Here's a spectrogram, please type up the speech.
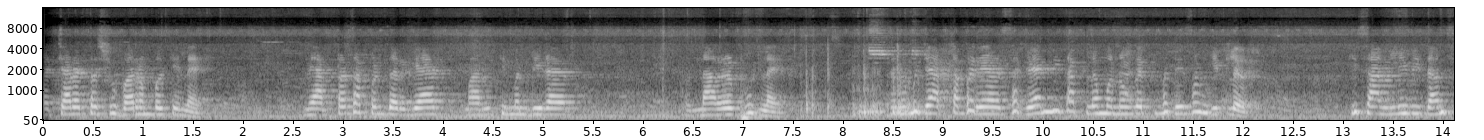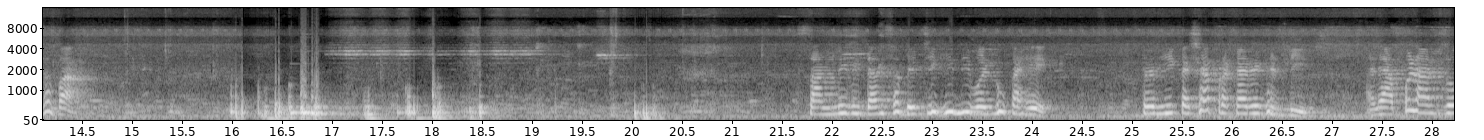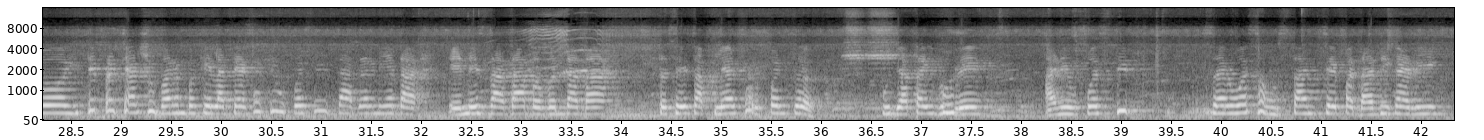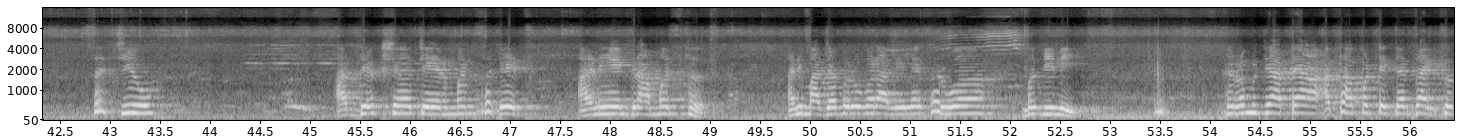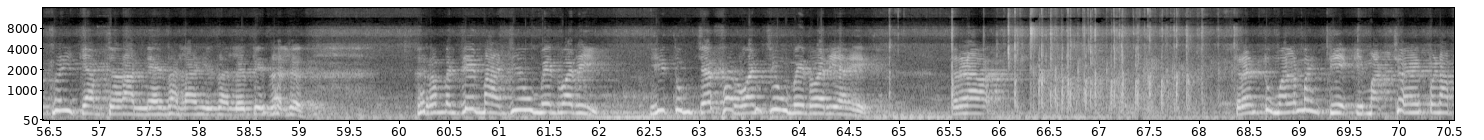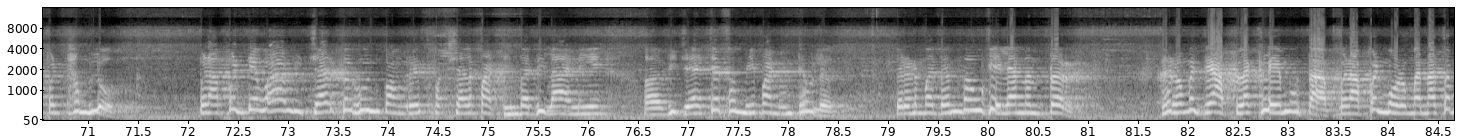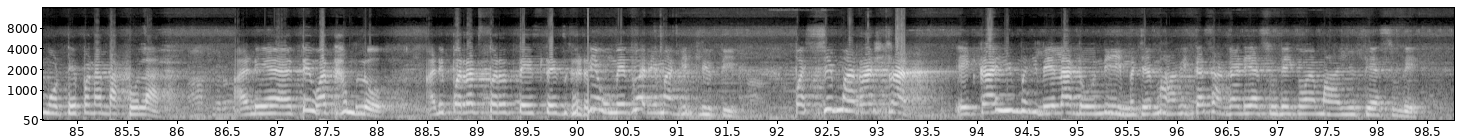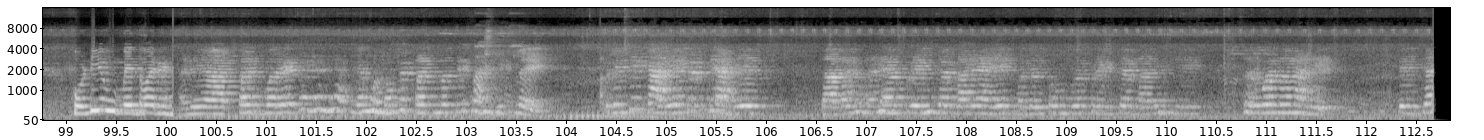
प्रचाराचा शुभारंभ केला आहे मी आत्ताच आपण दर्ग्यात मारुती मंदिरात नारळ फुडला आहे तर म्हणजे आत्ता बऱ्या सगळ्यांनीच आपलं मनोगतमध्ये सांगितलं की सांगली विधानसभा. सांगली विधानसभेची ही निवडणूक आहे तर ही कशा प्रकारे घडली? आणि आपण आज जो इथे प्रचार शुभारंभ केला त्यासाठी उपस्थित आदरणीय दा एन एस दादा बबन दादा तसेच आपल्या सरपंच पूजाताई भोरे आणि उपस्थित सर्व संस्थांचे पदाधिकारी सचिव अध्यक्ष चेअरमन सगळेच आणि ग्रामस्थ आणि माझ्याबरोबर आलेल्या सर्व भगिनी खरं म्हणजे आता आता आपण त्याच्यात जायचंच नाही की आमच्यावर अन्याय झाला हे झालं ते झालं. खरं म्हणजे माझी उमेदवारी ही तुमच्या सर्वांची उमेदवारी आहे. कारण कारण तुम्हाला माहिती आहे की मागच्या वेळी पण आपण थांबलो. पण आपण तेव्हा विचार करून काँग्रेस पक्षाला पाठिंबा दिला आणि विजयाच्या समीप आणून ठेवलं. कारण मदन भाऊ गेल्यानंतर खरं म्हणजे आपला क्लेम होता पण आपण मो मनाचा मोठेपणा दाखवला. आणि तेव्हा थांबलो. आणि परत परत तेच तेच घडले. उमेदवारी मागितली होती. पश्चिम महाराष्ट्रात एकाही महिलेला दोन्ही म्हणजे महाविकास आघाडी असू दे किंवा महायुती असू दे कोणी उमेदवारी आणि आता बरेच जणांनी आपल्या ते सांगितलंय. आपले जे कार्यकर्ते आहेत दादा प्रेम करणारे आहेत मदन प्रेम करणारे जे सर्वजण आहेत त्यांच्या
